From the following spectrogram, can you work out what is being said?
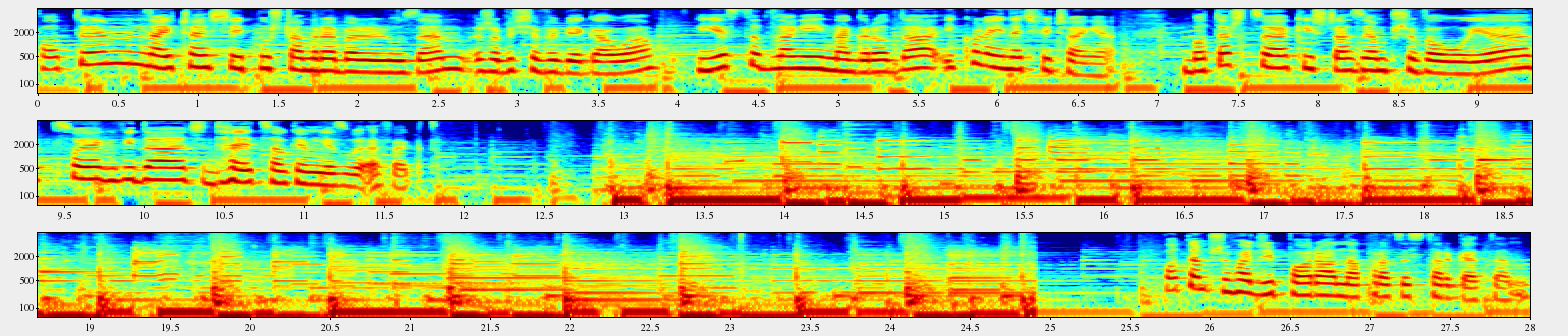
Po tym najczęściej puszczam Rebel luzem, żeby się wybiegała i jest to dla niej nagroda i kolejne ćwiczenie, bo też co jakiś czas ją przywołuję, co jak widać daje całkiem niezły efekt. Potem przychodzi pora na pracę z targetem.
